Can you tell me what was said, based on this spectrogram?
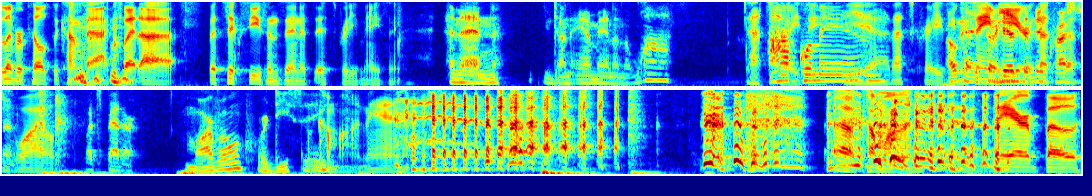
liver pills to come back. But uh, but six seasons in, it's it's pretty amazing. And then you've done Ant Man and the Wasp. That's crazy. Aquaman. Yeah, that's crazy. In Okay, the same so here's year. the big that's, question. That's wild. What's better, Marvel or DC? Come on, man. oh, come on. They're both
